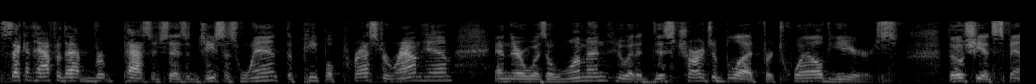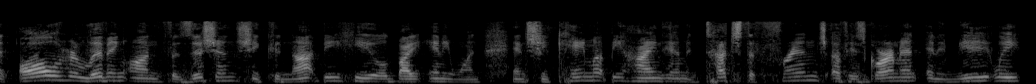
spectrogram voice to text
second half of that passage says, And Jesus went, the people pressed around him, and there was a woman who had a discharge of blood for 12 years. Though she had spent all her living on physicians, she could not be healed by anyone. And she came up behind him and touched the fringe of his garment, and immediately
